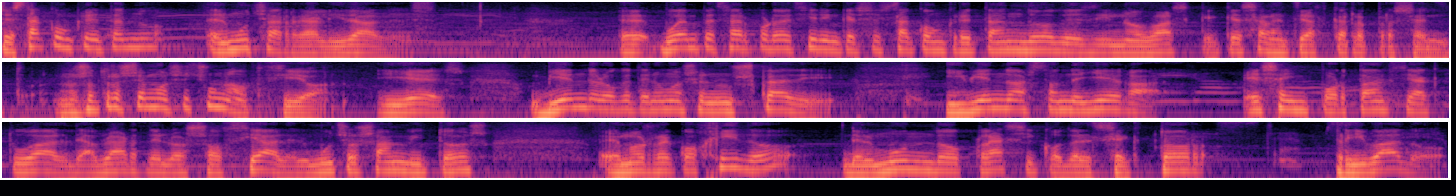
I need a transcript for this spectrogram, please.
se está concretando en muchas realidades. Eh, voy a empezar por decir en qué se está concretando desde Innovasque, que es la entidad que represento. Nosotros hemos hecho una opción y es, viendo lo que tenemos en Euskadi y viendo hasta dónde llega esa importancia actual de hablar de lo social en muchos ámbitos, hemos recogido del mundo clásico del sector privado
